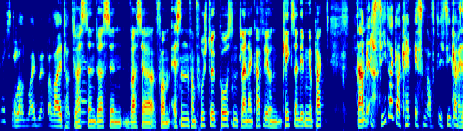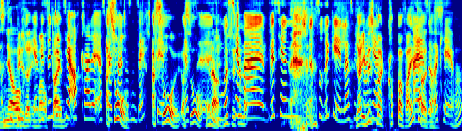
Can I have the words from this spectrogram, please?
Richtig. World Wide Web erweitert. Du hast dann, du hast dann, du warst ja vom Essen, vom Frühstück posten, kleiner Kaffee und Keks daneben gepackt. Dann, Aber ich sehe da gar kein Essen auf, ich sehe ganz das andere sind ja auch- Bilder Ja, immer wir auf sind deinem. jetzt ja auch gerade erst bei Ach so. 2016. Ach so, ach so, Es, äh, genau. Du musst hier mal ein bisschen einen Schritt zurückgehen. Lass mich ja, mal ihr müsst hier. mal, kommt mal weiter. Also, das, okay. ja.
